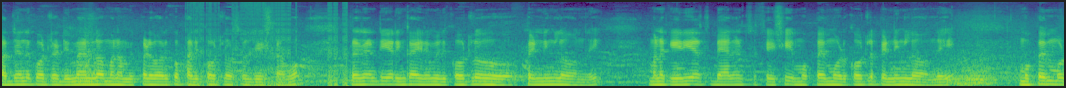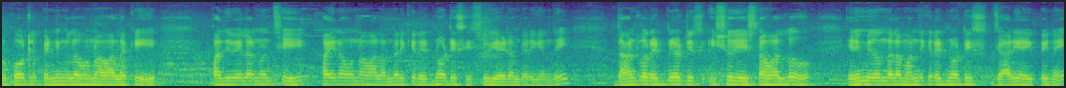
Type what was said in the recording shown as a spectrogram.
పద్దెనిమిది కోట్ల డిమాండ్లో మనం ఇప్పటి వరకు పది కోట్లు వసూలు చేసినాము. ప్రజెంట్ ఇయర్ ఇంకా ఎనిమిది కోట్లు పెండింగ్లో ఉంది. మనకి ఏరియర్స్ బ్యాలెన్స్ వచ్చేసి ముప్పై మూడు కోట్లు పెండింగ్లో ఉంది. ముప్పై మూడు కోట్లు పెండింగ్లో ఉన్న వాళ్ళకి పదివేల నుంచి పైన ఉన్న వాళ్ళందరికీ రెడ్ నోటీస్ ఇష్యూ చేయడం జరిగింది. దాంట్లో రెడ్ నోటీస్ ఇష్యూ చేసిన వాళ్ళు ఎనిమిది వందల మందికి రెడ్ నోటీస్ జారీ అయిపోయినాయి.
